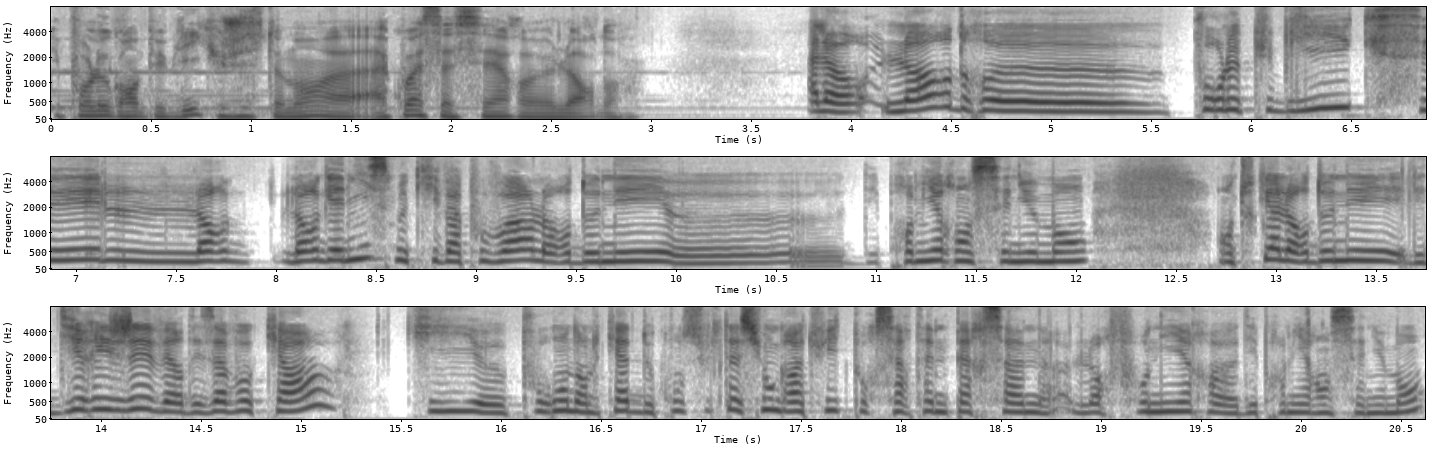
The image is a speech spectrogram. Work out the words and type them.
Et pour le grand public, justement, à quoi ça sert l'ordre? Alors, l'ordre, pour le public, c'est l'organisme qui va pouvoir leur donner des premiers renseignements, en tout cas leur donner, les diriger vers des avocats qui euh, pourront, dans le cadre de consultations gratuites pour certaines personnes, leur fournir euh, des premiers renseignements.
